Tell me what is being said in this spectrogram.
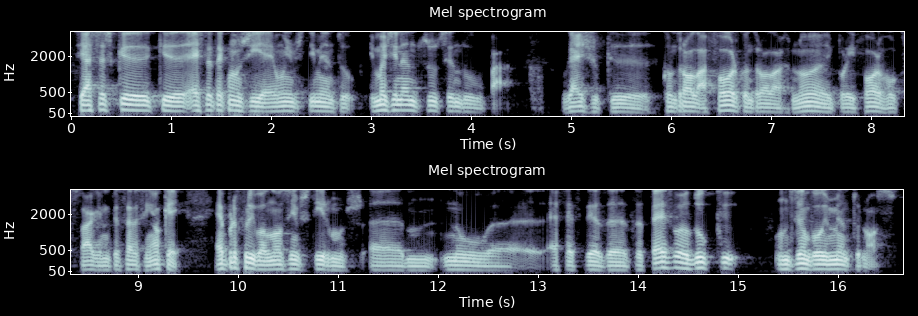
Se achas que, que esta tecnologia é um investimento, imaginando tu sendo pá, o gajo que controla a Ford, controla a Renault e por aí fora, Volkswagen, pensar assim, ok, é preferível nós investirmos no uh, FSD da Tesla do que um desenvolvimento nosso.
